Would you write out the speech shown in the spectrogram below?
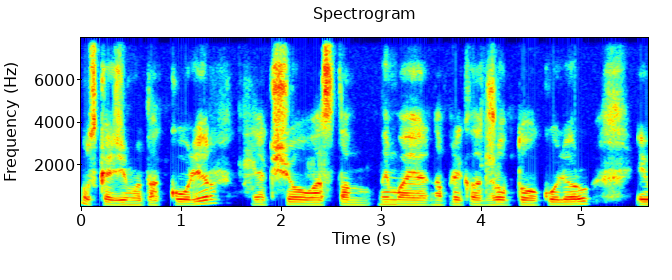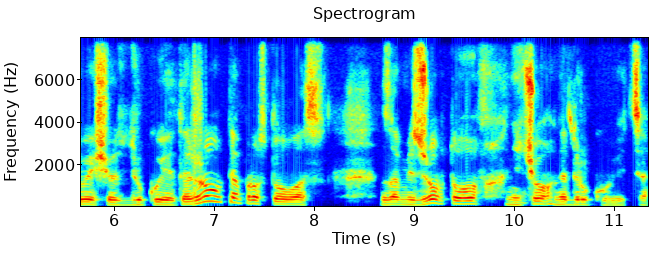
ну, скажімо так, колір. Якщо у вас там немає, наприклад, жовтого кольору, і ви щось друкуєте жовте, просто у вас замість жовтого нічого не друкується.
